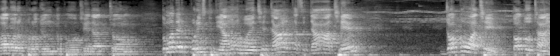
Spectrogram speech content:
কবর পর্যন্ত পৌঁছে যাচ্ছ। তোমাদের পরিস্থিতি এমন হয়েছে, যার কাছে যা আছে, যত আছে, তত চাই।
